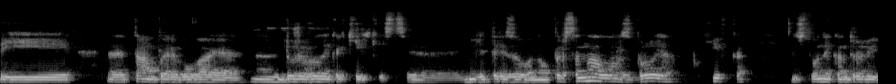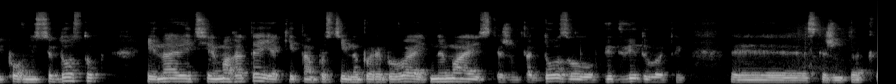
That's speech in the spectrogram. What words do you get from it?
і. Е, Там перебуває е, дуже велика кількість е, мілітаризованого персоналу, зброя, пухівка. Значить, вони контролюють повністю доступ. І навіть МАГАТЕ, які там постійно перебувають, не мають, скажімо так, дозволу відвідувати, скажімо так,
